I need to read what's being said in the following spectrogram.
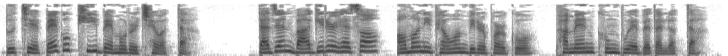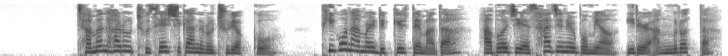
노트에 빼곡히 메모를 채웠다. 낮엔 마기를 해서 어머니 병원비를 벌고 밤엔 공부에 매달렸다. 잠은 하루 두세 시간으로 줄였고 피곤함을 느낄 때마다 아버지의 사진을 보며 이를 악물었다.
